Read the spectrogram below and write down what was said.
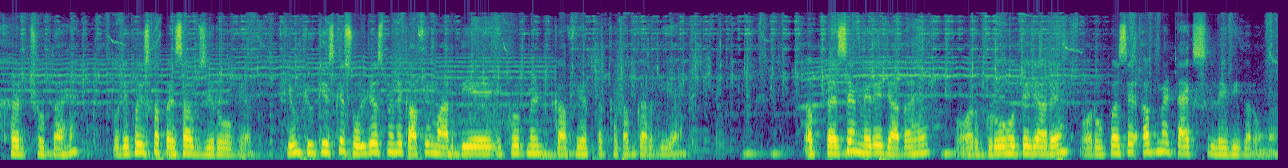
खर्च होता है। तो देखो इसका पैसा अब ज़ीरो हो गया। क्यों? क्योंकि इसके सोल्जर्स मैंने काफ़ी मार दिए इक्विपमेंट काफ़ी हद तक ख़त्म कर दिया। अब पैसे मेरे ज़्यादा है और ग्रो होते जा रहे हैं और ऊपर से अब मैं टैक्स ले भी करूँगा।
